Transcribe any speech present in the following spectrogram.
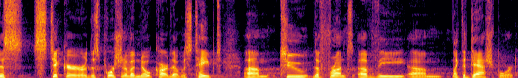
this sticker or this portion of a note card that was taped um, to the front of the um, like the dashboard.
